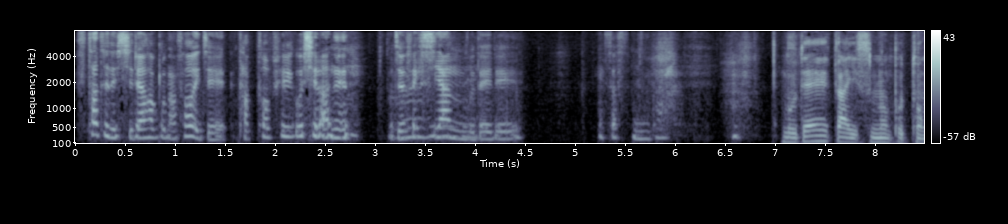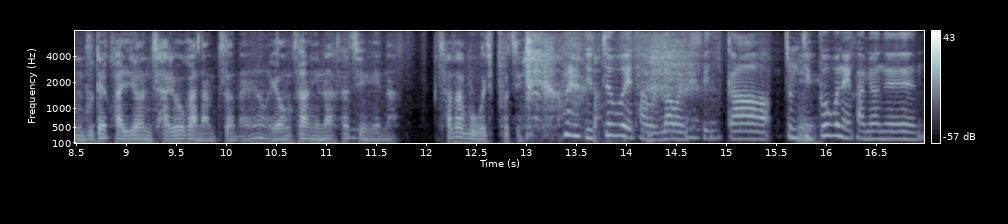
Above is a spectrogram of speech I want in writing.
START DASH를 하고 나서 이제 Dr. Feelgood이라는 아주 섹시한 무대를 했었습니다. 무대가 있으면 보통 무대 관련 자료가 남잖아요. 영상이나 사진이나. 찾아보고 싶어지네요. 유튜브에 다 올라와 있으니까 좀 네. 뒷부분에 가면은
